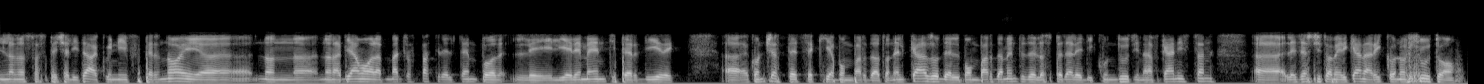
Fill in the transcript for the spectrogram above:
la nostra specialità, quindi per noi eh, non, non, abbiamo la maggior parte del tempo le, gli elementi per dire eh, con certezza chi ha bombardato. Nel caso del bombardamento dell'ospedale di Kunduz in Afghanistan, eh, l'esercito americano ha riconosciuto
